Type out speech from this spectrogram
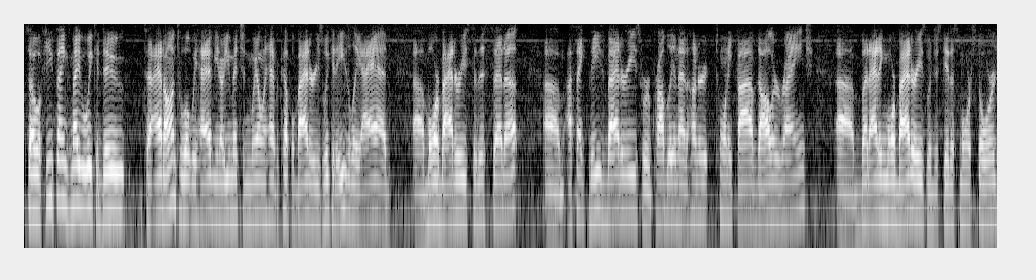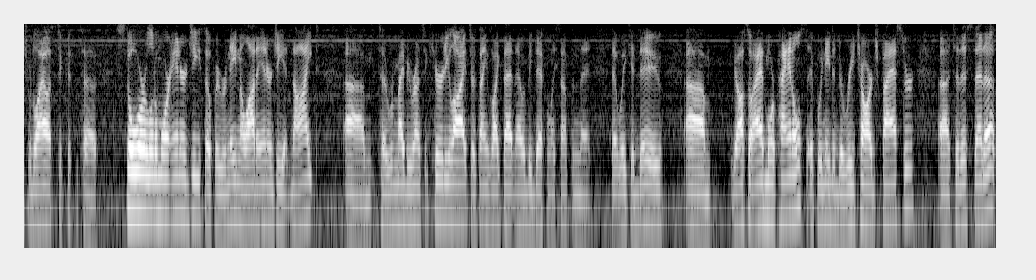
so a few things maybe we could do to add on to what we have, you know, you mentioned we only have a couple batteries. We could easily add uh, more batteries to this setup. Um, I think these batteries were probably in that $125 range, uh, but adding more batteries would just get us more storage, would allow us to, to store a little more energy. So if we were needing a lot of energy at night, um, to maybe run security lights or things like that, that would be definitely something that, that we could do. Um, we could also add more panels if we needed to recharge faster uh, to this setup,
